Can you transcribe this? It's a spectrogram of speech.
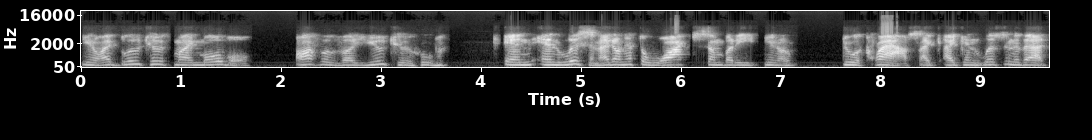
you know, I Bluetooth my mobile off of uh, YouTube and, and listen. I don't have to watch somebody, you know, do a class. I, I can listen to that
